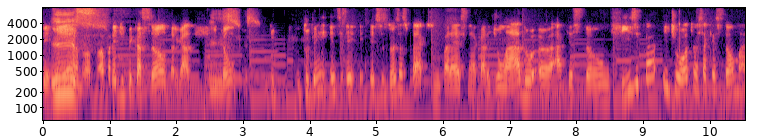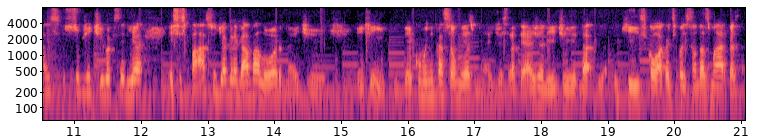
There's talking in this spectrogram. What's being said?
terreno, isso. a própria edificação, tá ligado? Isso, então, isso tu tem esse, esses dois aspectos, me parece, né, cara? De um lado, a questão física e de outro, essa questão mais subjetiva, que seria esse espaço de agregar valor, né? De, enfim, de comunicação mesmo, né? De estratégia ali de, da, que se coloca à disposição das marcas, né?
